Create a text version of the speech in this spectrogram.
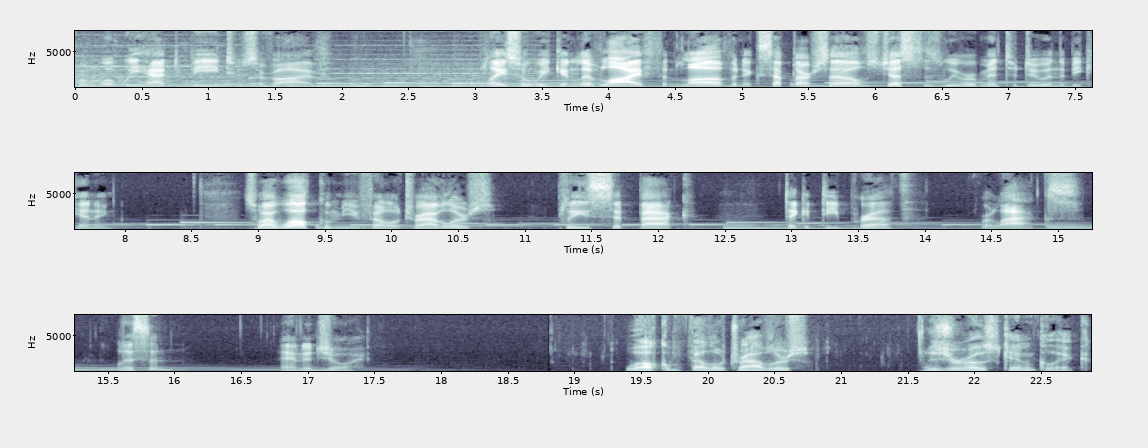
from what we had to be to survive. A place where we can live life and love and accept ourselves just as we were meant to do in the beginning. So I welcome you, fellow travelers. Please sit back, take a deep breath, relax, listen, and enjoy. Welcome, fellow travelers. This is your host, Ken Click.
